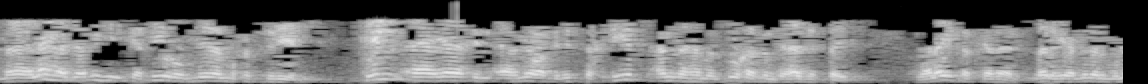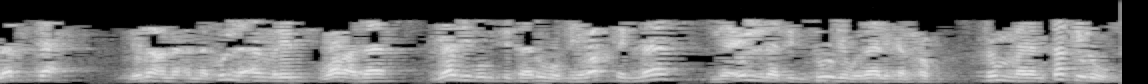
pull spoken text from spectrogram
ما لهج به كثير من المفسرين في الآيات الآمرة بالتخفيف أنها منسوخة بهذا السيف. وليست كذلك بل هي من المنفع بمعنى أن كل أمر ورد يجب امتثاله في وقت ما لعلة توجب ذلك الحكم. ثم ينتقل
